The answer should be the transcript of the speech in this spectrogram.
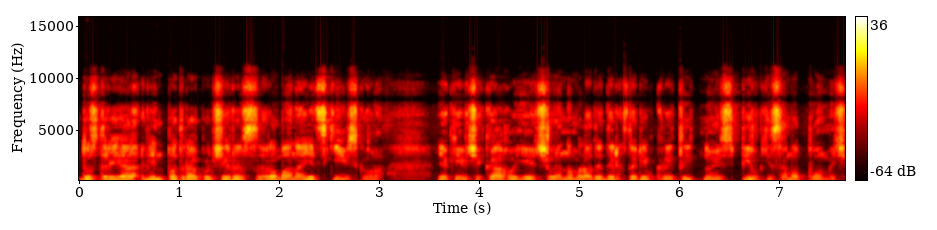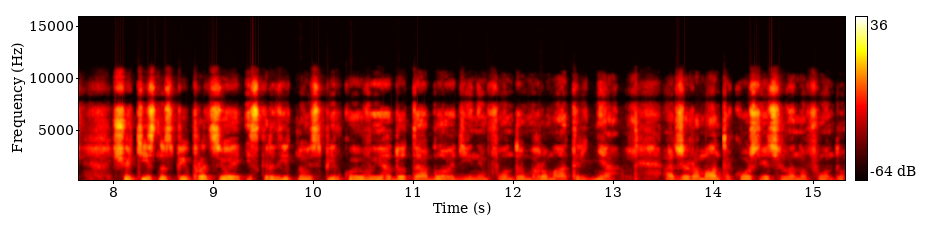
До Стрия він потрапив через Романа Яцьківського. Який в Чикаго є членом ради директорів кредитної спілки Самопоміч, що тісно співпрацює із кредитною спілкою Вигоду та благодійним фондом громад Рідня. Адже Роман також є членом фонду.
